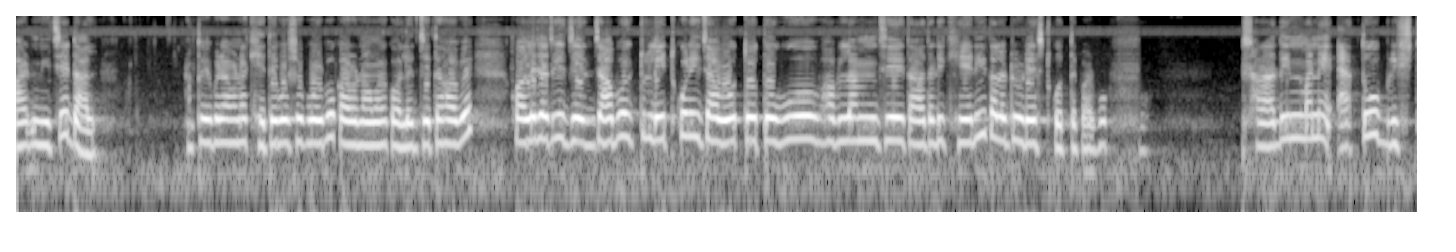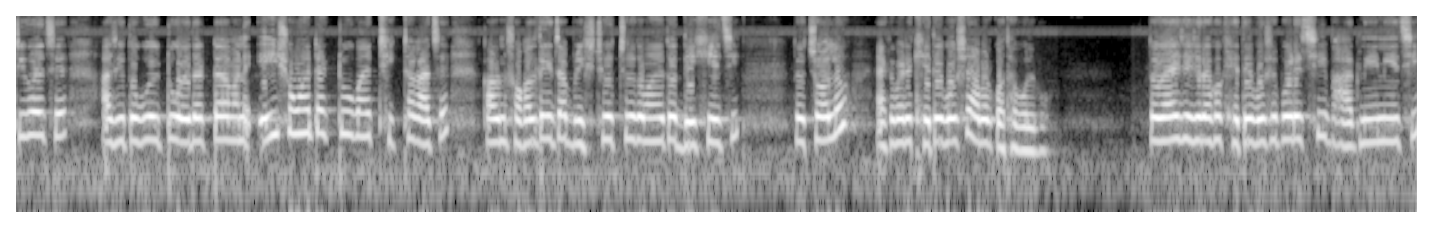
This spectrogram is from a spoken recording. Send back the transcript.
আর নিচে ডাল। তো এবারে আমরা খেতে বসে পড়ব, কারণ আমার কলেজ যেতে হবে। কলেজ আজকে যে, যাব একটু লেট করেই যাব, তো তবুও ভাবলাম যে তাড়াতাড়ি খেয়ে নিই, তাহলে একটু রেস্ট করতে পারব। সারাদিন মানে এত বৃষ্টি হয়েছে, আজকে তবুও একটু ওয়েদারটা মানে এই সময়টা একটু মানে ঠিকঠাক আছে, কারণ সকাল থেকে যা বৃষ্টি হচ্ছিল তোমাদের তো দেখিয়েছি। তো চলো, একেবারে খেতে বসে আবার কথা বলব। তো গাইজ যে দেখো, খেতে বসে পড়েছি, ভাত নিয়ে নিয়েছি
